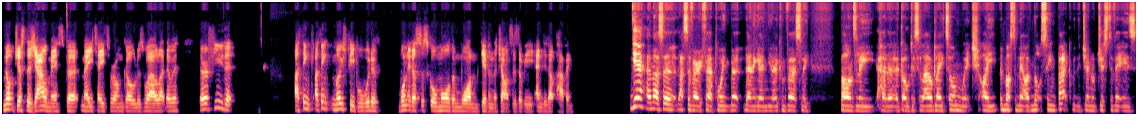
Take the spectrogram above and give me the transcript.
not just the João miss, but Meite threw on goal as well. Like there were there are a few that I think I think most people would have wanted us to score more than one given the chances that we ended up having. Yeah, and that's a that's a very fair point. But then again, you know, conversely, Barnsley had a, a goal disallowed late on, which I must admit I've not seen back. But the general gist of it is,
